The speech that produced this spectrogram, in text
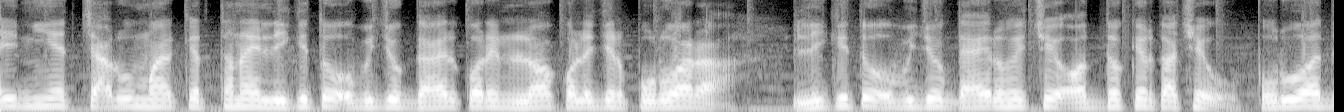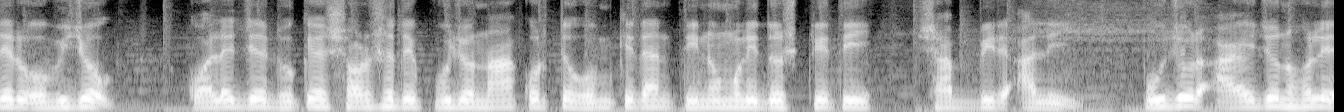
এই নিয়ে চারু মার্কেট থানায় লিখিত অভিযোগ দায়ের করেন ল কলেজের পড়ুয়ারা। লিখিত অভিযোগ দায়ের হয়েছে অধ্যক্ষের কাছেও। পড়ুয়াদের অভিযোগ, কলেজে ঢুকে সরস্বতী পুজো না করতে হুমকি দেন তৃণমূলী দুষ্কৃতী সাব্বির আলী। পুজোর আয়োজন হলে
